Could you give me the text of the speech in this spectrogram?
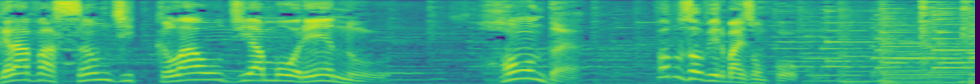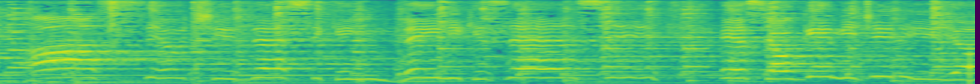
Gravação de Cláudia Moreno. Ronda. Vamos ouvir mais um pouco. Ah, se eu tivesse quem bem me quisesse, esse alguém me diria:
